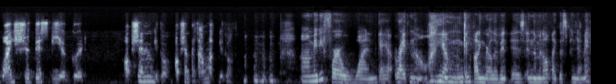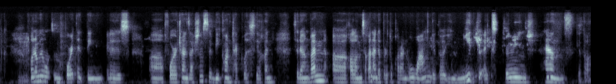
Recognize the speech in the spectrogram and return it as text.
why should this be a good option gitu, option pertama gitu. Uh, maybe for one, kayak right now, yang mungkin paling relevant is in the middle of like this pandemic. Mm-hmm. One of the most important thing is uh, for transactions to be contactless ya kan. Sedangkan uh, kalau misalkan ada pertukaran uang gitu, you need to exchange hands gitu.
